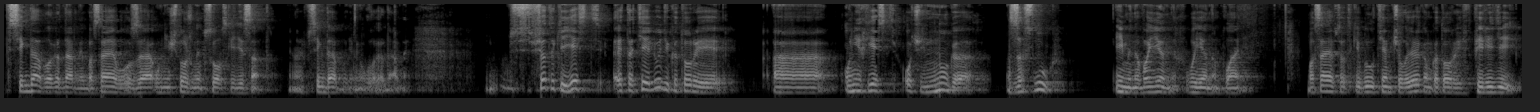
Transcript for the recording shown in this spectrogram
всегда благодарны Басаеву за уничтоженный псовский десант. Всегда будем ему благодарны. Все-таки есть, это те люди, которые у них есть очень много заслуг именно военных, в военном плане. Басаев все-таки был тем человеком, который впереди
